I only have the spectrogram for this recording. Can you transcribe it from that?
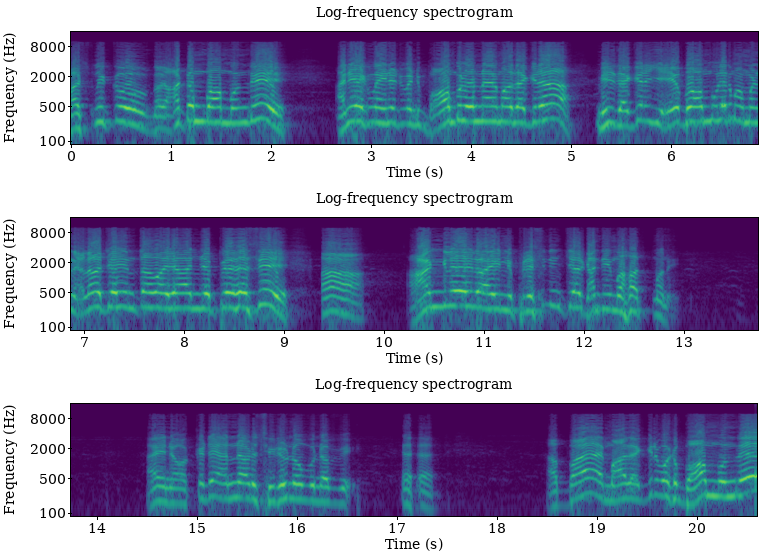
పసిఫిక్ ఆటం బాంబు ఉంది అనేకమైనటువంటి బాంబులు ఉన్నాయి మా దగ్గర. మీ దగ్గర ఏ బాంబు లేదు మమ్మల్ని ఎలా జయింతావయ్యా అని చెప్పేసి ఆ ఆంగ్లేయులు ఆయన్ని ప్రశ్నించారు గాంధీ మహాత్మని. ఆయన ఒక్కటే అన్నాడు చిరునవ్వు నవ్వి. అబ్బాయి మా దగ్గర ఒక బాంబు ఉంది.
